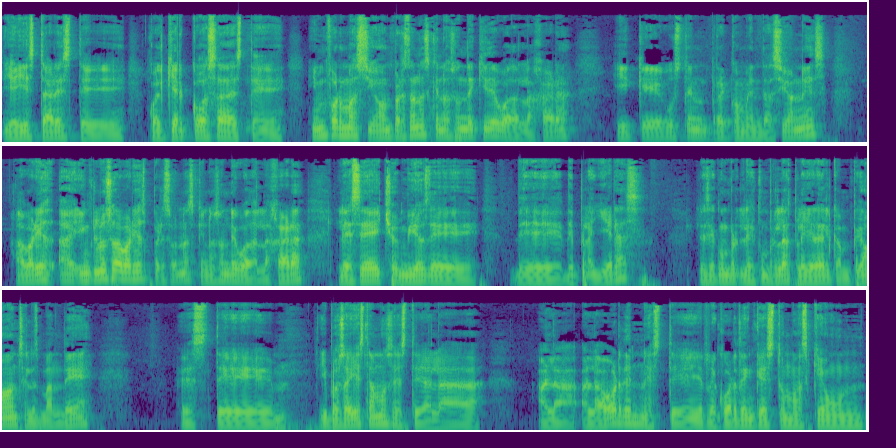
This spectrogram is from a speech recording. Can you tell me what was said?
Y ahí estar este cualquier cosa, este información, personas que no son de aquí de Guadalajara y que gusten recomendaciones a varias incluso a varias personas que no son de Guadalajara les he hecho envíos de de, de playeras. Les, les compré las playeras del campeón, se les mandé. Este, y pues ahí estamos este a la a la, a la orden. Este, recuerden que esto más que un,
